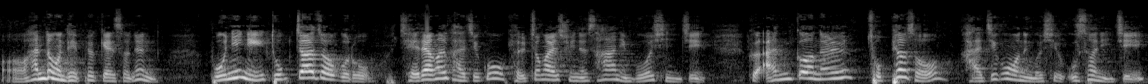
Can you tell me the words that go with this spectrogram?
어, 한동훈 대표께서는 본인이 독자적으로 재량을 가지고 결정할 수 있는 사안이 무엇인지 그 안건을 좁혀서 가지고 오는 것이 우선이지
